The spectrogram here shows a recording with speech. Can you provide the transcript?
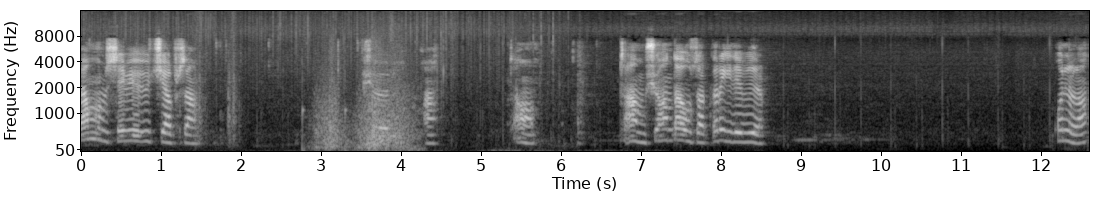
Ben bunu seviye 3 yapsam. Şöyle. Ah. Tamam. Tamam şu an daha uzaklara gidebilirim. O ne lan?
